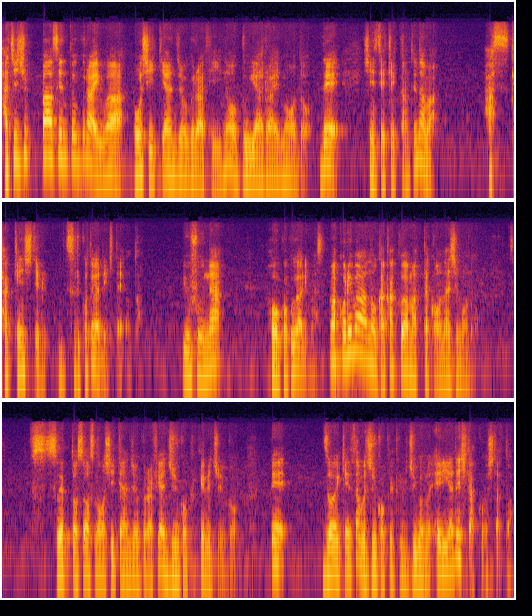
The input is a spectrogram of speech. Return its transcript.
80%ぐらいは OCT アンジオグラフィーの VRI モードで新生血管というのは、まあ、発見してる、することができたよというふうな報告があります。まあ、これはあの画角は全く同じもの。スウェプトソースの OCT アンジオグラフィーは 15×15。で、造影検査も 15×15 のエリアで比較をしたと。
